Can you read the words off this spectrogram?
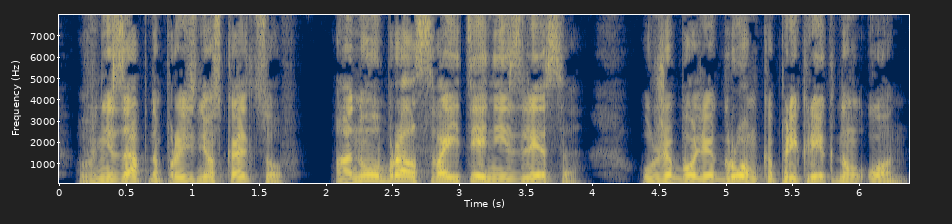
— внезапно произнес Кольцов. «А ну, убрал свои тени из леса!» Уже более громко прикрикнул он.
